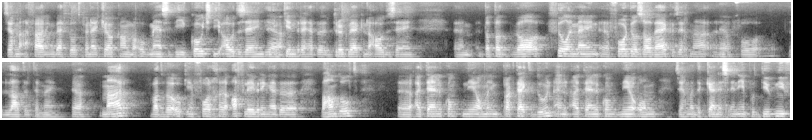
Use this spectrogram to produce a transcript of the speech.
zeg maar ervaring bijvoorbeeld vanuit jouw kant, maar ook mensen die je coach die ouder zijn, die ja. kinderen hebben, drukwerkende ouder zijn. Um, dat dat wel veel in mijn uh, voordeel zal werken, zeg maar, ja. voor de latere termijn. Ja. Maar wat we ook in vorige afleveringen hebben behandeld. Uh, uiteindelijk komt het neer om in praktijk te doen en uiteindelijk komt het neer om zeg maar, de kennis en input die ik, nu,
